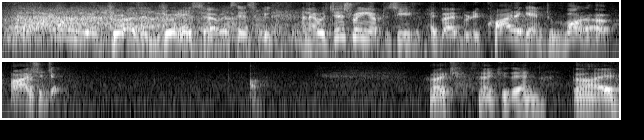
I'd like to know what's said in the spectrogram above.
I'm one of your jurors in jury service this week, and I was just ringing up to see if I'd be required again tomorrow, or I should... Ah. Right, thank you then. Bye.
